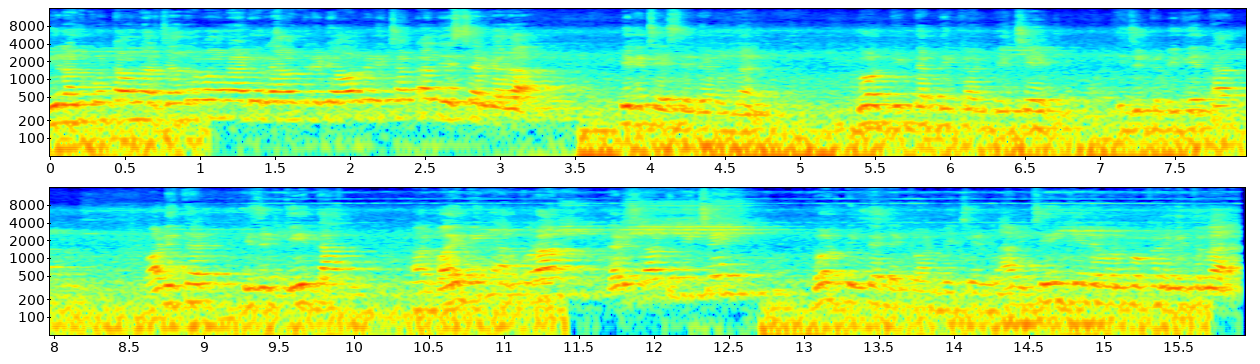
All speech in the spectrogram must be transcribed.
మీరు అనుకుంటా ఉన్నారు చంద్రబాబు నాయుడు రేవంత్ రెడ్డి ఆల్రెడీ చట్టాలు చేశారు కదా ఇక చేసేది ఏముందని don't think that can't be change is it be Gita what is that is it Gita or Bible or Quran that is not be change don't think that it can't be change అవి చేంజ్ చేయలేము అనుకోకండి మిత్రులారా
